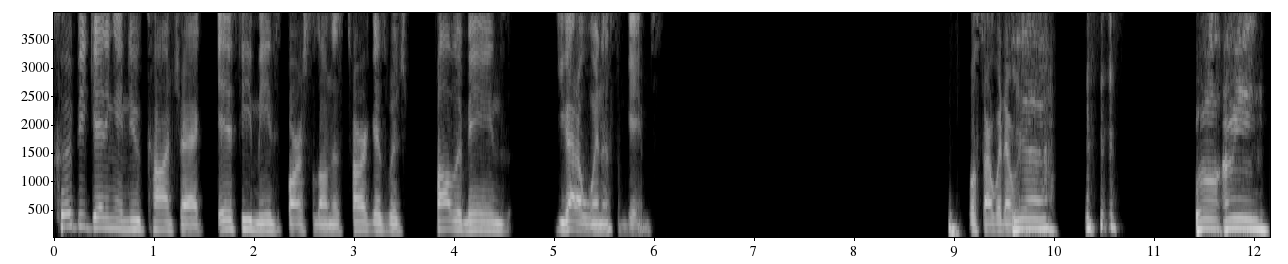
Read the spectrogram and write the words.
could be getting a new contract if he meets Barcelona's targets, which probably means you got to win us some games. We'll start with Edwards. Yeah. well, I mean,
